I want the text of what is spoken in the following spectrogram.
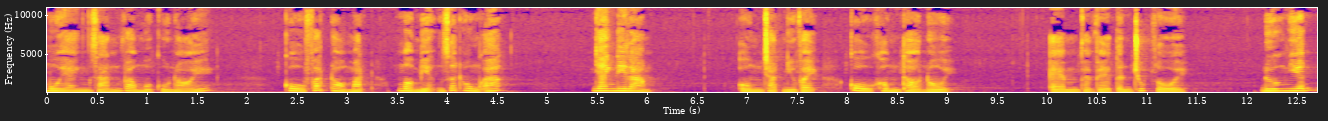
Môi anh dán vào môi cô nói. Cô phát đỏ mặt, Mở miệng rất hung ác. Nhanh đi làm. Ôm chặt như vậy, cô không thở nổi. Em phải về Tân Trúc rồi. Đương nhiên.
